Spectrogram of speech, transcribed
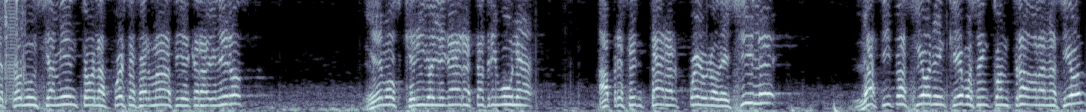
El pronunciamiento de las Fuerzas Armadas y de Carabineros, hemos querido llegar a esta tribuna a presentar al pueblo de Chile la situación en que hemos encontrado la nación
